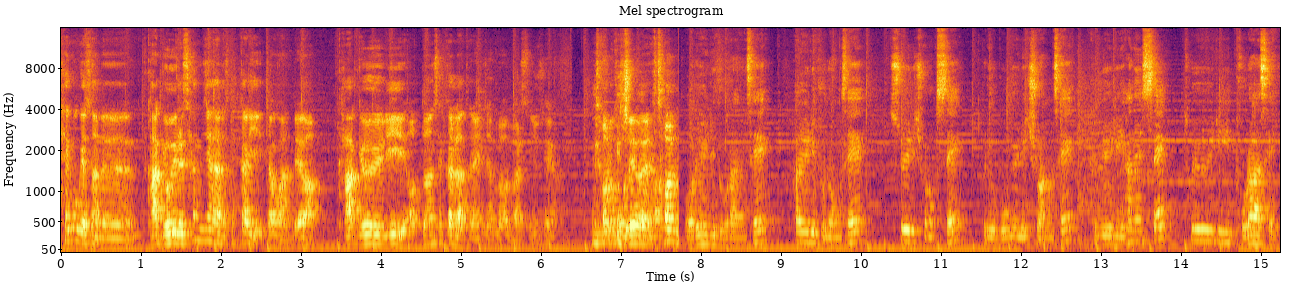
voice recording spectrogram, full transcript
태국에서는 각 요일을 상징하는 색깔이 있다고 하는데요. 각 요일이 어떤 색깔을 나타내는지 한번 말씀해 주세요. 저는 못 외워요. 전 월요일이 노란색, 화요일이 분홍색, 수요일이 초록색, 그리고 목요일이 주황색, 금요일이 하늘색, 토요일이 보라색,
